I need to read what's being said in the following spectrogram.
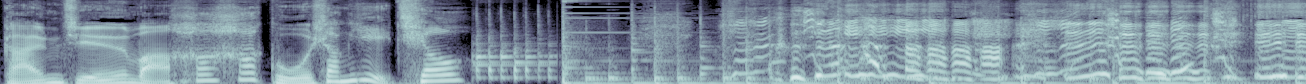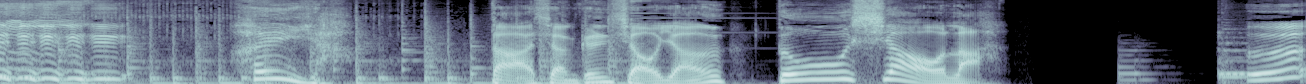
赶紧往哈哈鼓上一敲。嘿呀！大象跟小羊都笑了。呃，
